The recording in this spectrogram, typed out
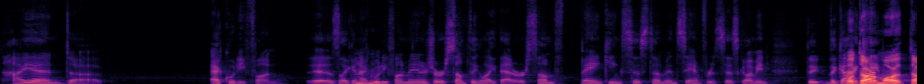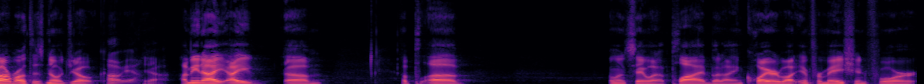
high end uh, equity fund as like an Mhm. equity fund manager or something like that, or some banking system in San Francisco. I mean, the the guy. Well, came- Dartmouth Dartmouth is no joke. oh yeah, Yeah, I mean, I I um, uh, I won't say what I applied, but I inquired about information for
